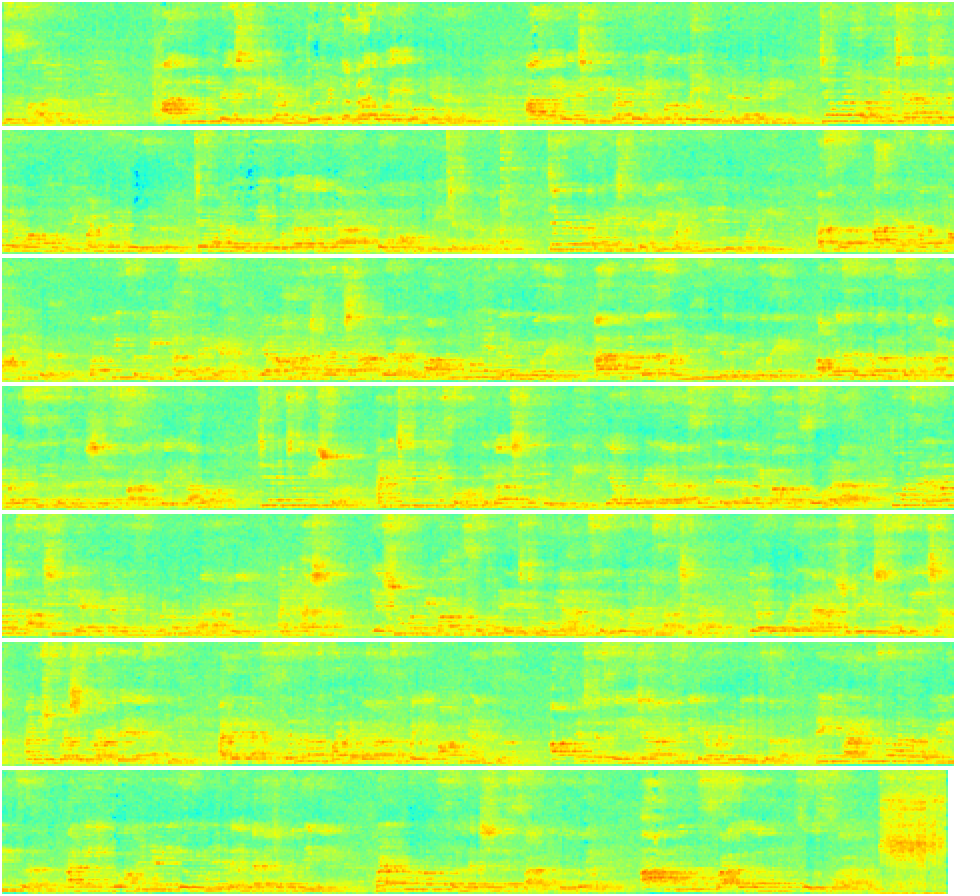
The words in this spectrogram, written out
सुसमागम आधी रचिली पंढरी दोन मिनिट मग वैकुंठ नगरी आधी रचिली पंढरी मग वैकुंठ नगरी जेव्हा नव्हते चराचर तेव्हा होते पंढरपूर. जेव्हा नव्हती गोदागंगा तेव्हा होती चंद्रभागा. चंद्रभागेची तटी या उभयताचा सुंदर असा विवाह सोहळा तुम्हा सर्वांच्या साक्षीने या ठिकाणी संपन्न होणार आहे. आणि अशा या शुभ विवाह सोहळ्याची तुम्ही आम्ही सर्वजण साक्षीदार. या उभयकांना शुभेच्छा सदिच्छा आणि शुभाशीर्वाद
